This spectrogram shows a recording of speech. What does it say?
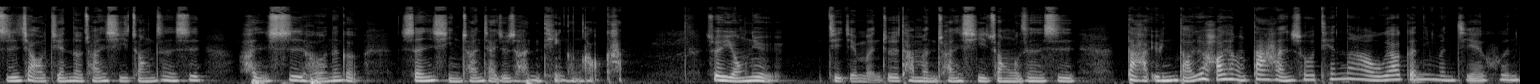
直角肩的穿西装真的是很适合那个身形，穿起来就是很挺，很好看。所以勇女姐姐们就是她们穿西装，我真的是大晕倒，就好想大喊说：“天哪，我要跟你们结婚，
